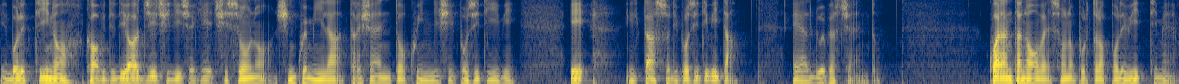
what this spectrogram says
Il bollettino Covid di oggi ci dice che ci sono 5.315 positivi e il tasso di positività è al 2%. 49 sono purtroppo le vittime,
